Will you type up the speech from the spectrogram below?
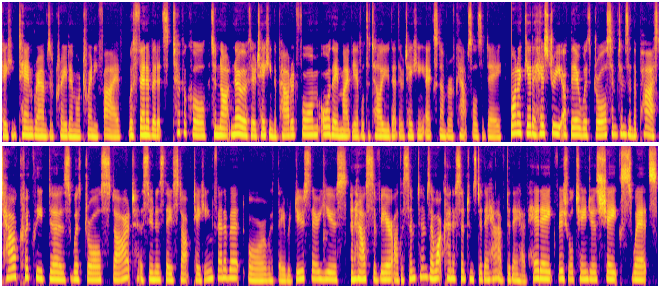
taking 10 grams of kratom or 25. With Phenibut, it's typical to not know if they're taking the powdered form, or they might be able to tell you that they're taking X number of capsules a day. Want to get a history of their withdrawal symptoms in the past. How quickly does withdrawal start as soon as they stop taking Phenibut or if they reduce their use? And how severe are the symptoms? And what kind of symptoms do they have? Do they have headache, visual changes, shakes, sweats?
